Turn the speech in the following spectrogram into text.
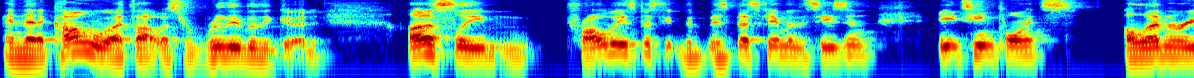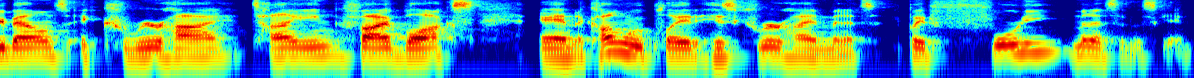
And then Okongwu I thought was really really good. Honestly, probably his best, his best game of the season. 18 points, 11 rebounds, a career high, tying five blocks. And Okongwu played his career high in minutes. He played 40 minutes in this game.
